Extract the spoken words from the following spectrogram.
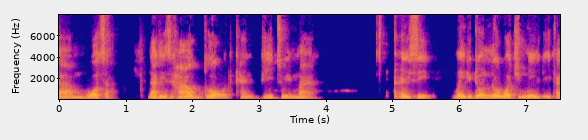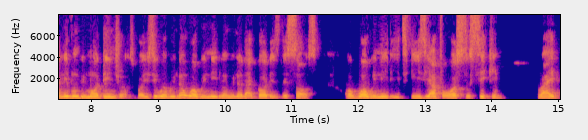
um, water. That is how God can be to a man. And you see, when you don't know what you need, it can even be more dangerous. But you see, when we know what we need, when we know that God is the source of what we need, it's easier for us to seek Him, right?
